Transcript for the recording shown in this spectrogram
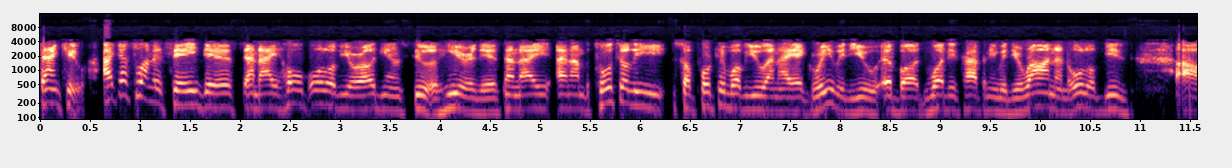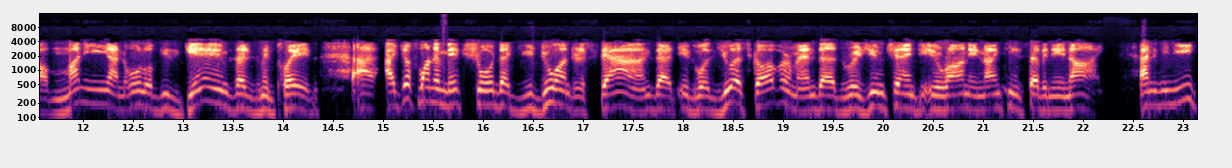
Thank you. I just want to say this, and I hope all of your audience to hear this. And I and I'm totally supportive of you, and I agree with you about what is happening with Iran and all of these uh, money and all of these games that has been played. Uh, I just want to make sure that you do understand that it was U.S. government that regime changed Iran in 1979. And we need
